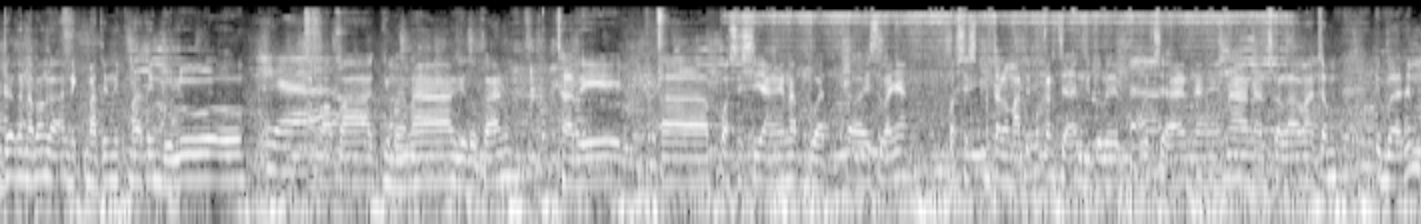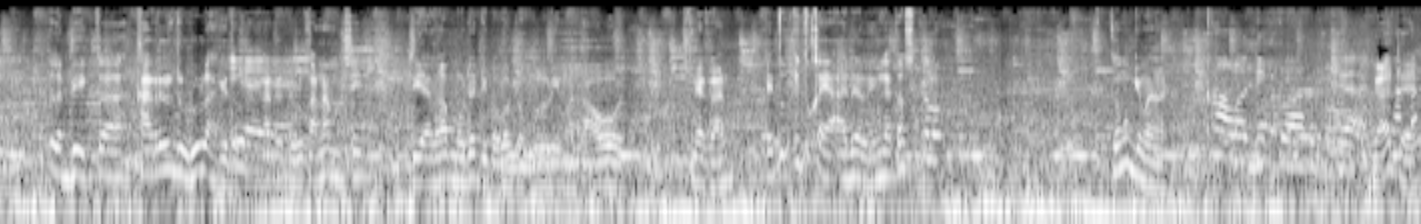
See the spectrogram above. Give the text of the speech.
muda kenapa nggak nikmatin nikmatin dulu? Iya. Apa apa gimana gitu kan? Cari uh, posisi yang enak buat uh, istilahnya posisi dalam arti pekerjaan gitu loh pekerjaan yang enak dan segala macam. Ibaratnya lebih ke karir dulu lah gitu Iya, karir iya. dulu. Karena masih dianggap muda di bawah 25 tahun ya kan? Itu itu kayak ada loh nggak tahu sih kalau kamu gimana kalau di keluarga Nggak ada ya? misalkan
